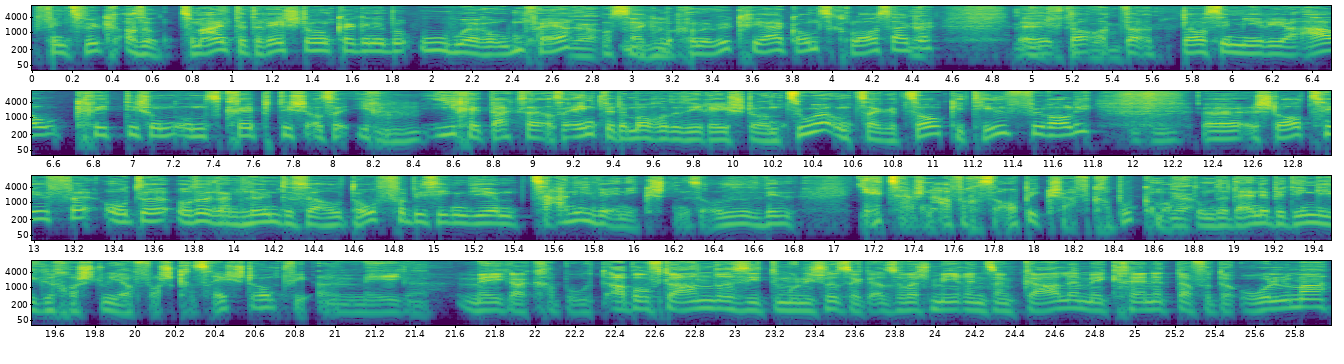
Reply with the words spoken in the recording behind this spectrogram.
Ich finde es wirklich, also zum einen der Restaurant gegenüber uh, unfair. Ja. Das sagen, mhm. können wir wirklich auch ganz klar sagen. Ja. Äh, da, da, da, sind wir ja auch kritisch und, und skeptisch. Also ich, mhm. ich hätte auch gesagt, also entweder machen die Restaurants zu und sagen so, gibt Hilfe für alle, mhm. äh, Staatshilfe, oder, oder dann lassen sie halt offen bis irgendwie um 10 Uhr wenigstens. Oder? Weil jetzt hast du einfach das Abendgeschäft kaputt gemacht. Unter diesen Bedingungen kannst du ja fast kein Restaurant führen. Mega, mega kaputt. Aber auf der anderen Seite muss ich schon sagen, also was wir in St. Gallen, wir kennen das von der Olma,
